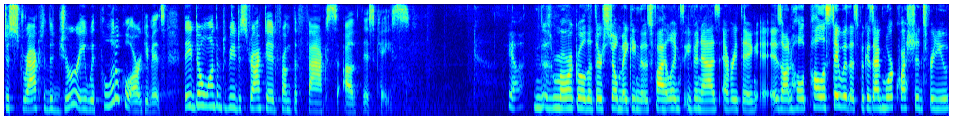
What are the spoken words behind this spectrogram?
distract the jury with political arguments. They don't want them to be distracted from the facts of this case. Yeah, it's remarkable that they're still making those filings even as everything is on hold. Paula, stay with us because I have more questions for you,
